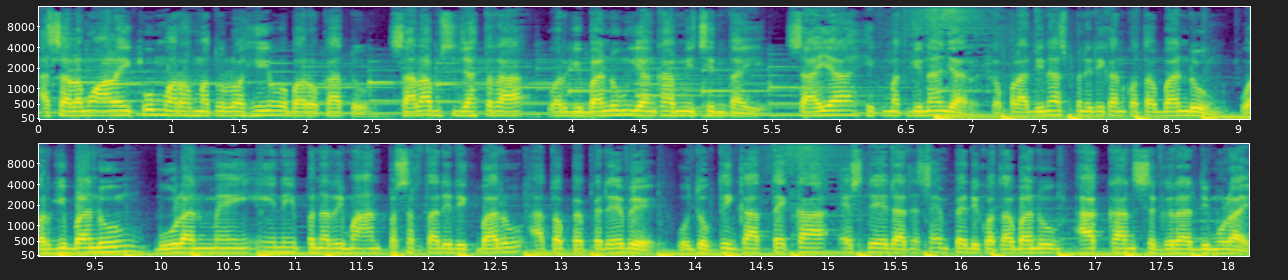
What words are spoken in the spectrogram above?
Assalamualaikum warahmatullahi wabarakatuh. Salam sejahtera wargi Bandung yang kami cintai. Saya Hikmat Ginanjar, Kepala Dinas Pendidikan Kota Bandung. Wargi Bandung, bulan Mei ini penerimaan peserta didik baru atau PPDB untuk tingkat TK, SD, dan SMP di Kota Bandung akan segera dimulai.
